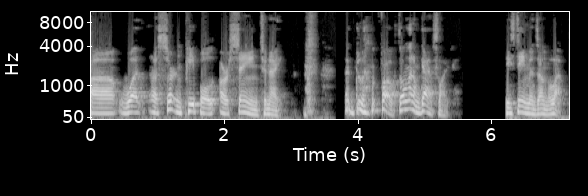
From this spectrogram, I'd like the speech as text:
uh, what uh, certain people are saying tonight. Folks, don't let them gaslight you. These demons on the left.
